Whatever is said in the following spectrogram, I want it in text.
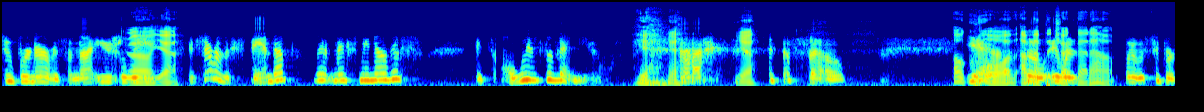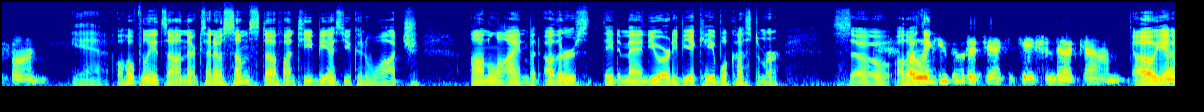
super nervous. I'm not usually. Oh, yeah. It's never the stand up that makes me nervous. It's always the venue. Yeah. Yeah. yeah. so, Oh, cool. yeah. I'm, I'm so have to check was, that out. But it was super fun. Yeah. Well, hopefully it's on there because I know some stuff on TBS you can watch online, but others they demand you already be a cable customer. So, although oh, I think if you go to JackieKashian.com, Oh, uh, yeah.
